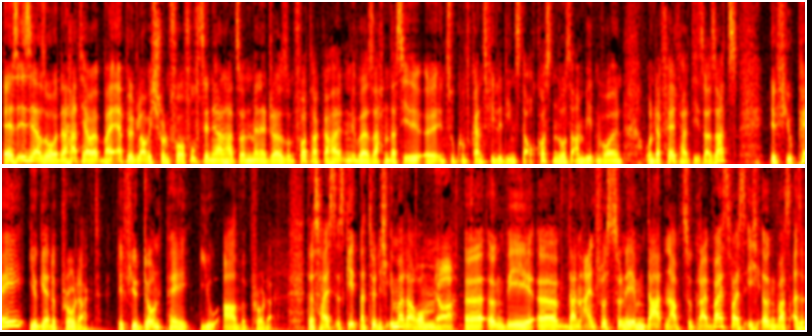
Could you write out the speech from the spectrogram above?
Es ist ja so, da hat ja bei Apple, glaube ich, schon vor 15 Jahren hat so ein Manager so einen Vortrag gehalten über Sachen, dass sie äh, in Zukunft ganz viele Dienste auch kostenlos anbieten wollen. Und da fällt halt dieser Satz, if you pay, you get a product. If you don't pay, you are the product. Das heißt, es geht natürlich immer darum, Ja. äh, irgendwie äh, dann Einfluss zu nehmen, Daten abzugreifen, weiß weiß ich, irgendwas. Also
